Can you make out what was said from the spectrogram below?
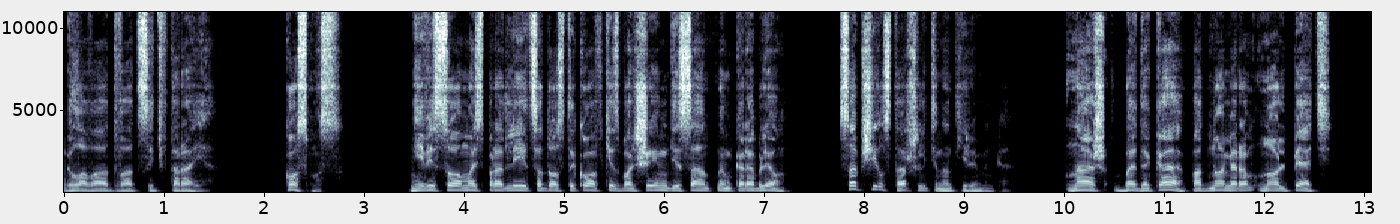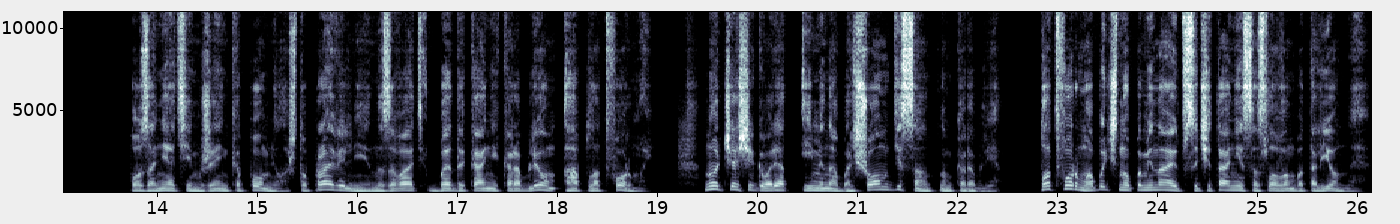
Глава 22. Космос. «Невесомость продлится до стыковки с большим десантным кораблем», — сообщил старший лейтенант Еременко. «Наш БДК под номером 05». По занятиям Женька помнила, что правильнее называть БДК не кораблем, а платформой. Но чаще говорят именно о большом десантном корабле. Платформу обычно упоминают в сочетании со словом «батальонная».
